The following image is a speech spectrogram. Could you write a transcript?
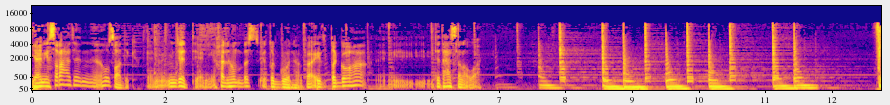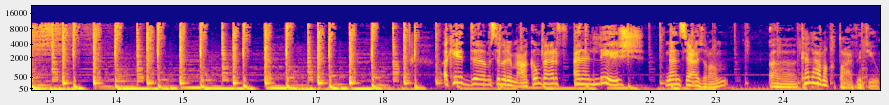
يعني صراحة هو صادق يعني من جد يعني خلهم بس يطقونها. فإذا طقوها ي- تتحسن الأوضاع. أكيد مستمرين معاكم. بعرف أنا ليش نانسي عجرم؟ آه كان لها مقطع فيديو.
